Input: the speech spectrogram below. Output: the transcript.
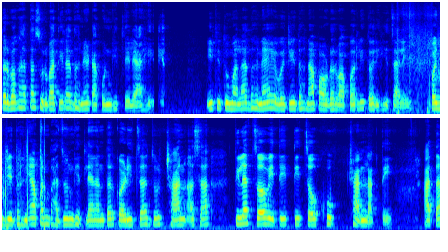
तर बघा आता सुरुवातीला धने टाकून घेतलेले आहेत. इथे तुम्हाला धन्याऐवजी धना पावडर वापरली तरीही चालेल. पण जे धने आपण भाजून घेतल्यानंतर कढीचा जो छान असा तिला चव येते ती चव खूप छान लागते. आता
